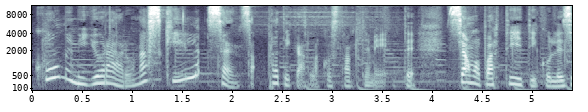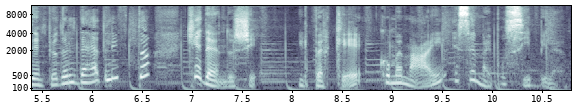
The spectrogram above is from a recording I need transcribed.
come migliorare una skill senza praticarla costantemente. Siamo partiti con l'esempio del deadlift chiedendoci il perché, come mai e se mai possibile.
